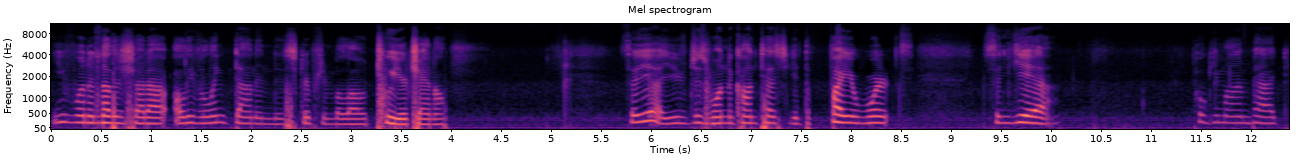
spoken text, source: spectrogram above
You've won another shoutout, I'll leave a link down in the description below to your channel. So yeah, you've just won the contest, you get the fireworks, so yeah, Pokemon Unpacked,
